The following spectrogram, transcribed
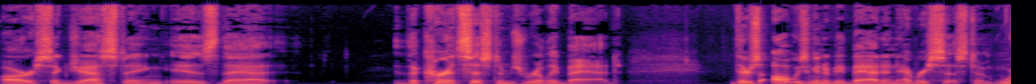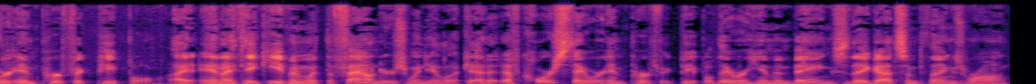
are suggesting is that the current system's really bad. There's always going to be bad in every system. We're imperfect people. I, and I think even with the founders, when you look at it, of course they were imperfect people. They were human beings. They got some things wrong.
